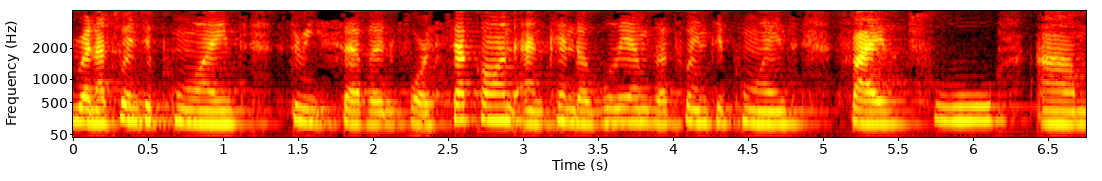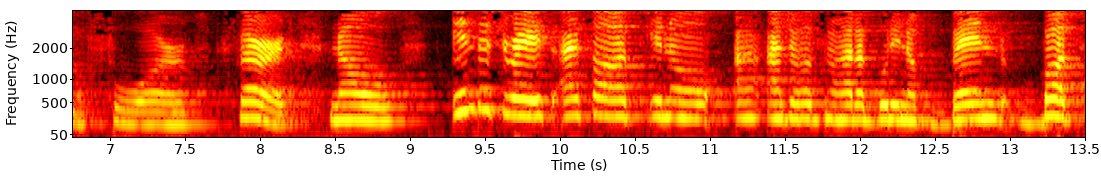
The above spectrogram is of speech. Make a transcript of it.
ran a 20.37 for second and Kendall Williams a 20.52 um, for third. Now, in this race, I thought, you know, uh, Andrew Hudson had a good enough bend, but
